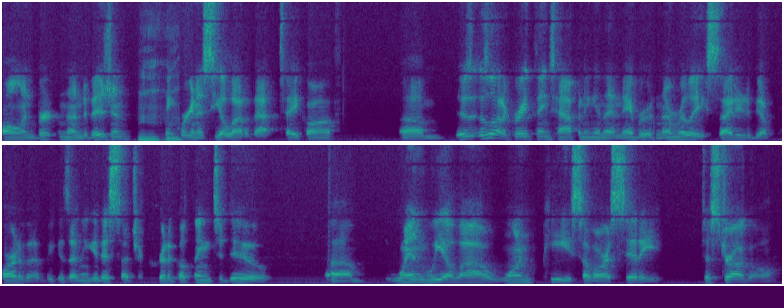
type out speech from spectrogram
Hall and Burton on Division. Mm-hmm. I think we're going to see a lot of that take off um, there's, there's, a lot of great things happening in that neighborhood, and I'm really excited to be a part of it because I think it is such a critical thing to do. Um, when we allow one piece of our city to struggle,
